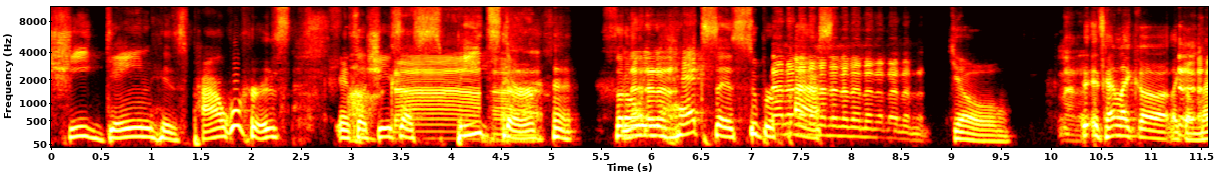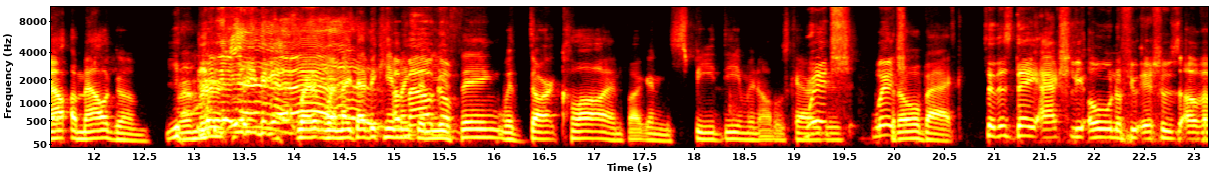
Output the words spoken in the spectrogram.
she gained his powers, and so Oh, she's nah. a speedster throwing no, no. hexes super No, no, no, no, fast. no, no, no, no, no, no, no, no, Yo, no, no. it's kind of like a like a mal- amalgam. Yeah. Remember Yeah, yeah, yeah, yeah. when, when like that became like the new thing with Dark Claw and fucking Speed Demon, all those characters. Which, which Throwback. To this day, I actually own a few issues of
